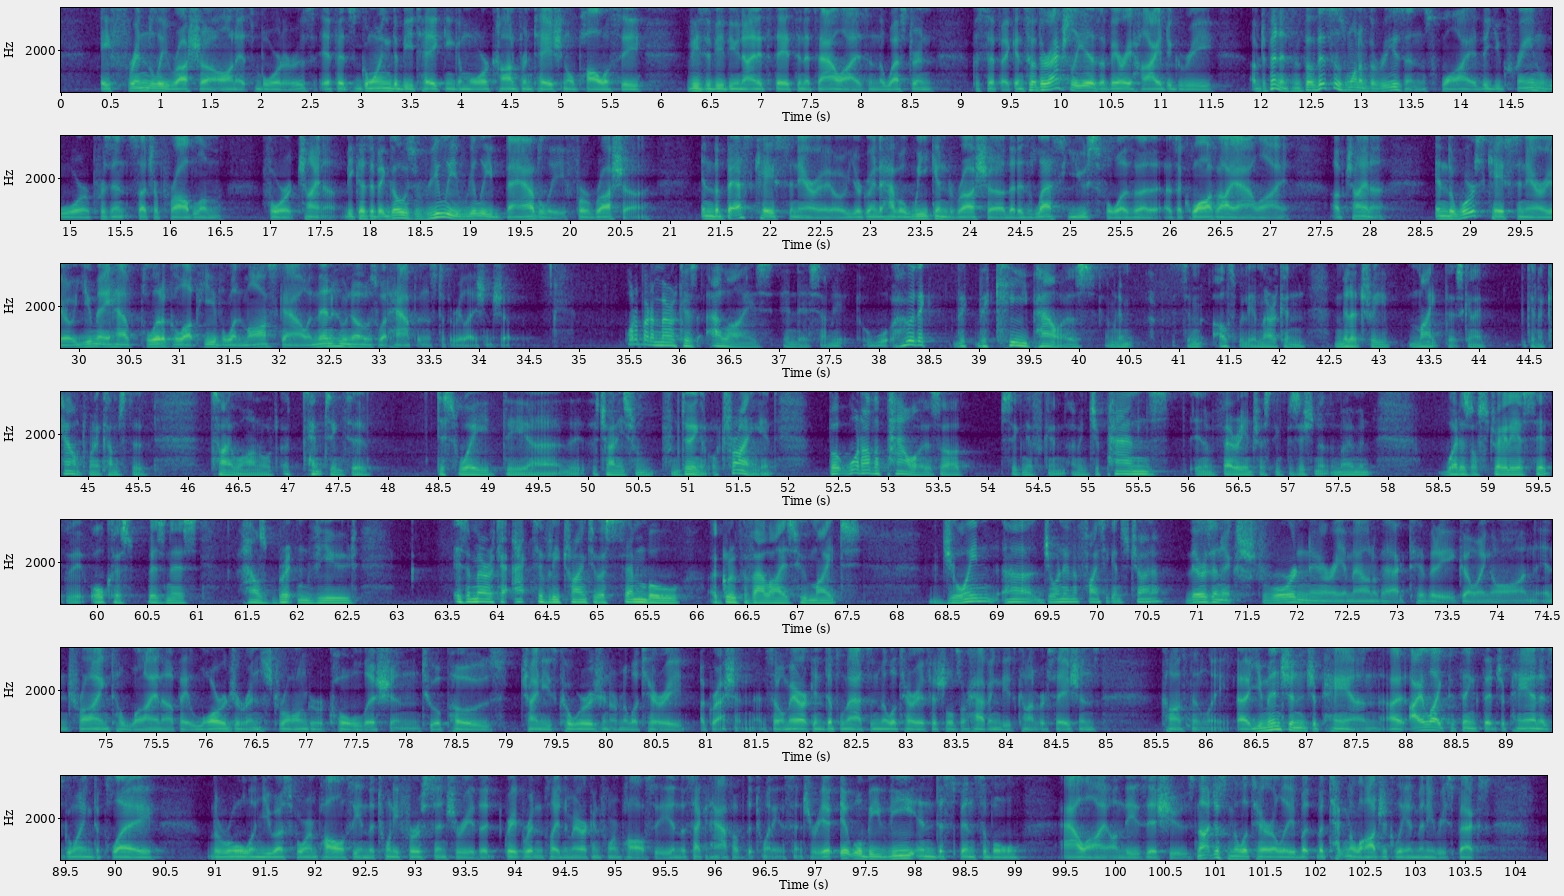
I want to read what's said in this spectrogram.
a friendly Russia on its borders if it's going to be taking a more confrontational policy vis a vis the United States and its allies in the Western Pacific. And so there actually is a very high degree of dependence. And so this is one of the reasons why the Ukraine war presents such a problem for China. Because if it goes really, really badly for Russia, in the best case scenario, you're going to have a weakened Russia that is less useful as a, as a quasi ally of China. In the worst case scenario, you may have political upheaval in Moscow, and then who knows what happens to the relationship. What about America's allies in this? I mean, who are the, the, the key powers? I mean, it's ultimately American military might that's going to count when it comes to Taiwan or attempting to dissuade the, uh, the, the Chinese from, from doing it or trying it. But what other powers are significant? I mean, Japan's in a very interesting position at the moment. Where does Australia sit with the AUKUS business? How's Britain viewed? is America actively trying to assemble a group of allies who might join uh, join in a fight against China? There's an extraordinary amount of activity going on in trying to line up a larger and stronger coalition to oppose Chinese coercion or military aggression. And so American diplomats and military officials are having these conversations constantly. Uh, you mentioned Japan. Uh, I like to think that Japan is going to play the role in U.S. foreign policy in the 21st century that Great Britain played in American foreign policy in the second half of the 20th century. It, it will be the indispensable ally on these issues, not just militarily, but, but technologically in many respects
